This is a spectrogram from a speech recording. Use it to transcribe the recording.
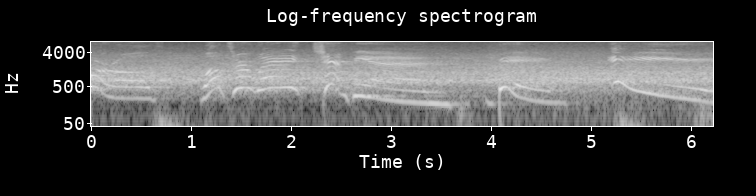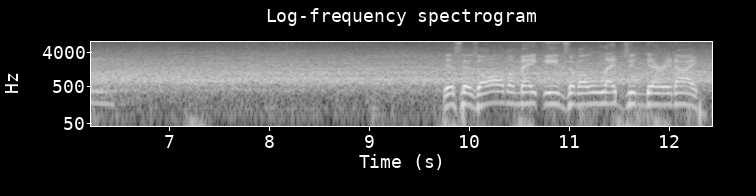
world welterweight champion, Big E. This has all the makings of a legendary night.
